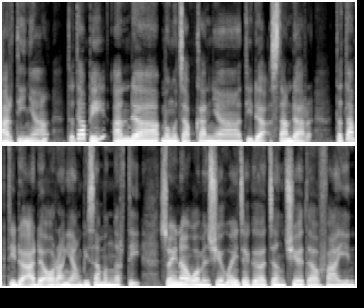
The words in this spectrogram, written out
artinya, tetapi Anda mengucapkannya tidak standar, tetap tidak ada orang yang bisa mengerti. 所以呢，我们学会这个正确的发音，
